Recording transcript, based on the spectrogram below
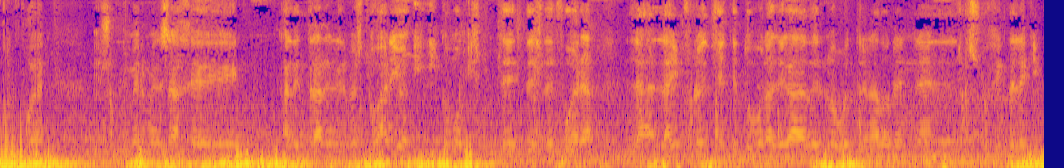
¿Cuál fue eh, su primer mensaje al entrar en el vestuario y, y cómo viste desde fuera la, influencia que tuvo la llegada del nuevo entrenador en el resurgir del equipo.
